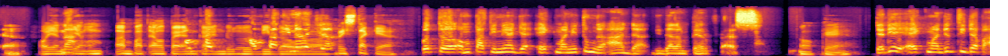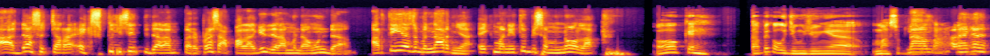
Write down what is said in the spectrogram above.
Ya. Oh yang nah, yang empat LPNK empat, yang dulu di bawah Ristek ya? Betul, empat ini aja. Ekman itu nggak ada di dalam Perpres. Oke. Okay. Jadi Ekman itu tidak ada secara eksplisit di dalam Perpres apalagi di dalam undang-undang. Artinya sebenarnya Ekman itu bisa menolak. Oke. Okay. Tapi kok ujung-ujungnya masuk Nah, kan,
